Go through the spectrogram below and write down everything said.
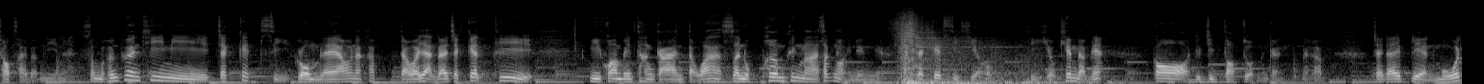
ชอบใส่แบบนี้นะสำหรับเพื่อนๆที่มีแจ็คเก็ตสีกรมแล้วนะครับ แต่ว่าอยากได้แจ็คเก็ตที่มีความเป็นทางการ แต่ว่าสนุกเพิ่มขึ้นมาสักหน่อยนึงเนี่ยแจ็คเก็ตสีเขียว สีเขียวเข้มแบบเนี้ยก็จริงๆ ตอบโจทย์เหมือนกันนะครับ จะได้เปลี่ยนมูด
